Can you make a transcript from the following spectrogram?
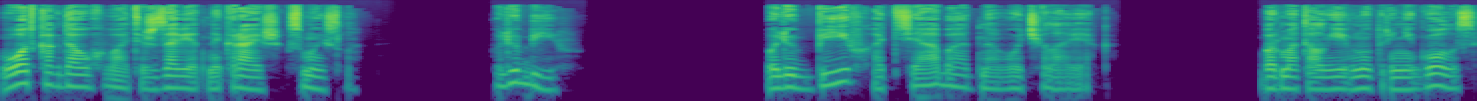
Вот когда ухватишь заветный краешек смысла. Полюбив. Полюбив хотя бы одного человека. Бормотал ей внутренний голос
